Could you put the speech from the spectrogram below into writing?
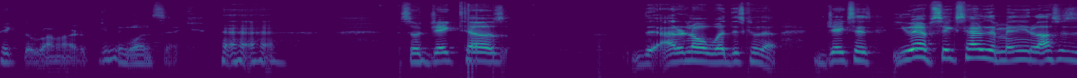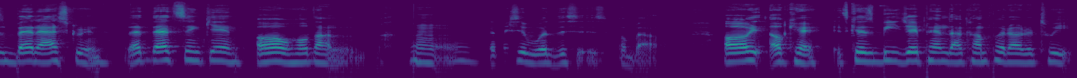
picked the wrong article. Give me one sec. so Jake tells the, I don't know what this comes out. Jake says, You have six times as many losses as Ben Askren. Let that sink in. Oh, hold on. Mm-hmm. Let me see what this is about. Oh, okay. It's because BJPenn.com put out a tweet.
